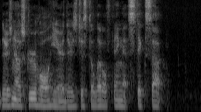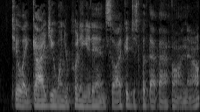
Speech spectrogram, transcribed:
there's no screw hole here. There's just a little thing that sticks up to like guide you when you're putting it in. So I could just put that back on now.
